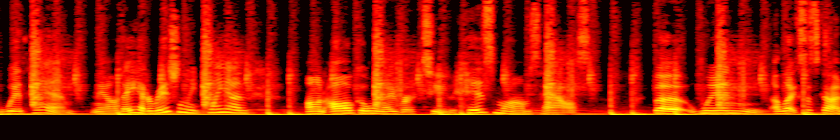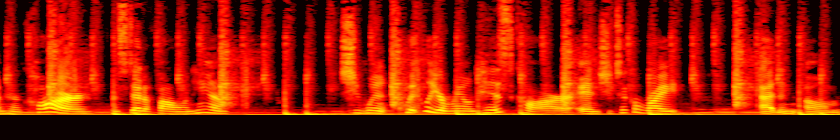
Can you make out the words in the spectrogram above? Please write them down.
with him. Now, they had originally planned on all going over to his mom's house, but when Alexis got in her car, instead of following him, she went quickly around his car and she took a right at um,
